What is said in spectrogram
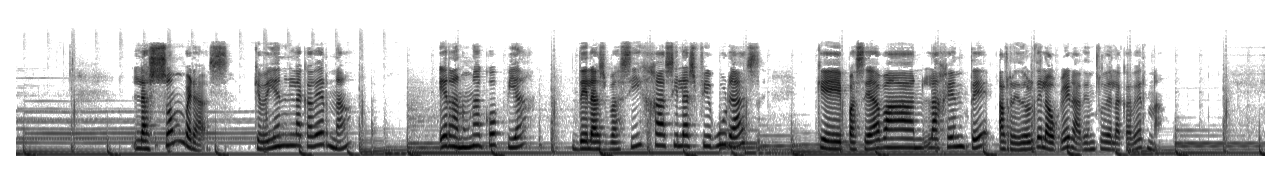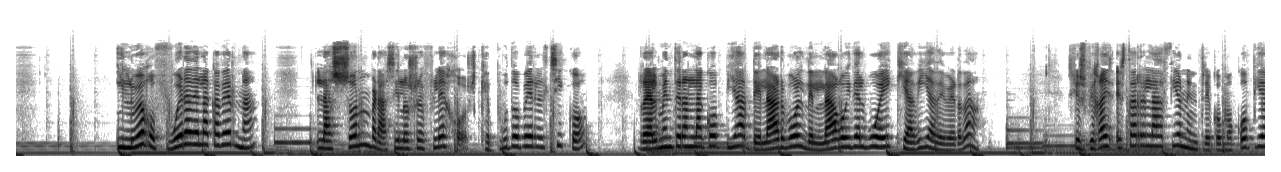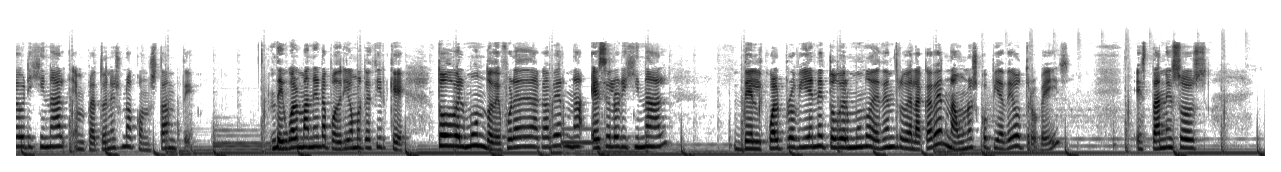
Las sombras que veían en la caverna eran una copia de las vasijas y las figuras que paseaban la gente alrededor de la hoguera dentro de la caverna. Y luego fuera de la caverna, las sombras y los reflejos que pudo ver el chico realmente eran la copia del árbol, del lago y del buey que había de verdad. Si os fijáis, esta relación entre como copia original en Platón es una constante. De igual manera podríamos decir que todo el mundo de fuera de la caverna es el original del cual proviene todo el mundo de dentro de la caverna, uno es copia de otro, ¿veis? Están esos...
